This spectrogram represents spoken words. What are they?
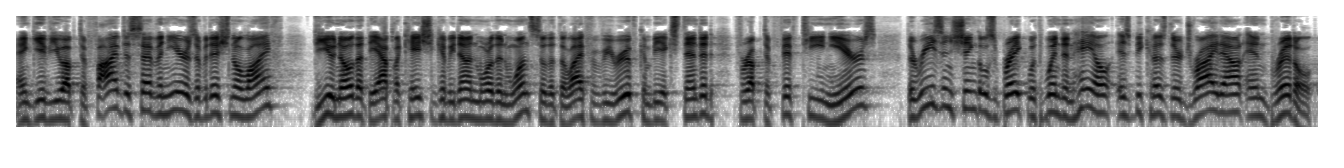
and give you up to 5 to 7 years of additional life? Do you know that the application can be done more than once so that the life of your roof can be extended for up to 15 years? The reason shingles break with wind and hail is because they're dried out and brittle.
